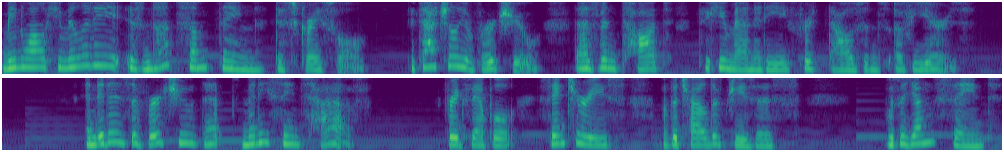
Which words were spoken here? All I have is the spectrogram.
Meanwhile, humility is not something disgraceful. It's actually a virtue that has been taught to humanity for thousands of years. And it is a virtue that many saints have. For example, Saint Therese of the Child of Jesus was a young saint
